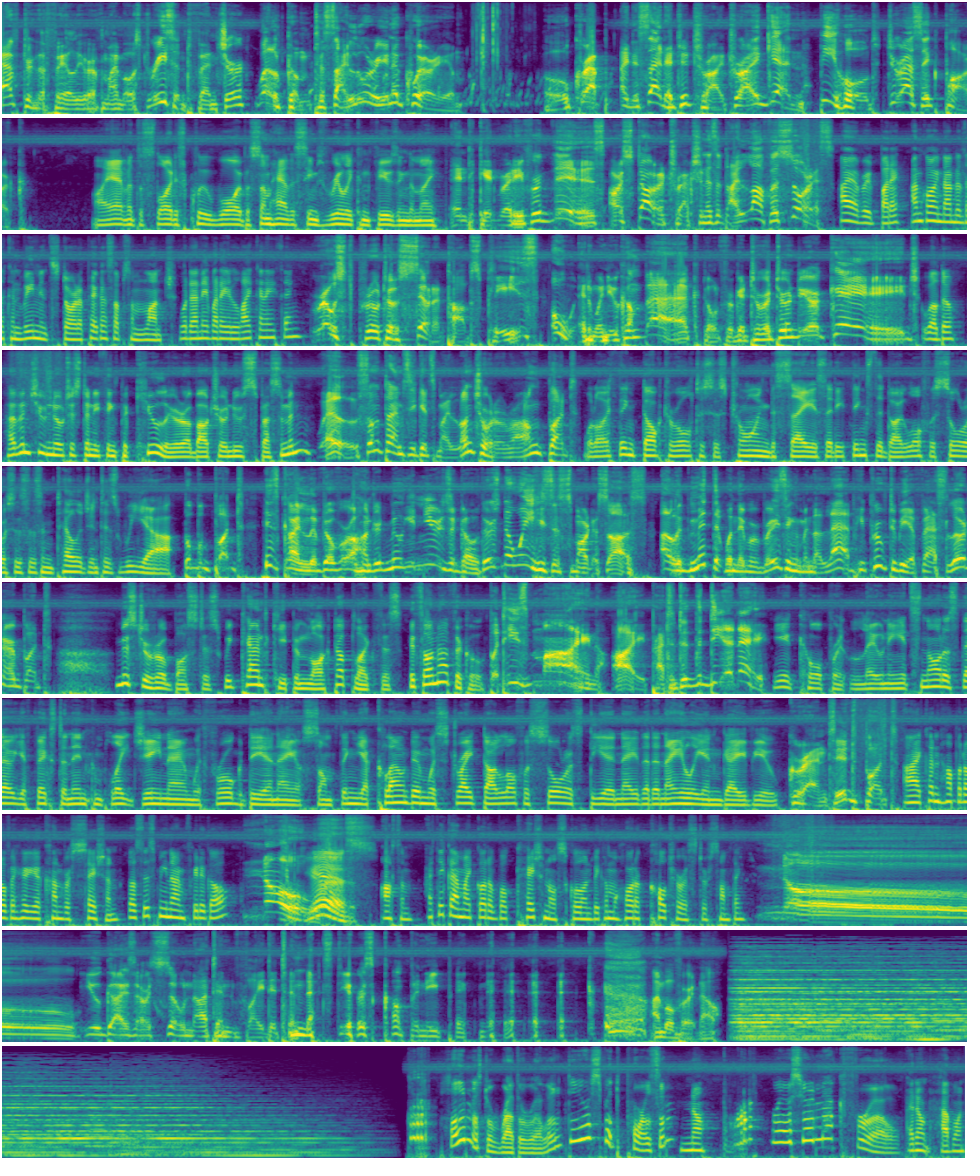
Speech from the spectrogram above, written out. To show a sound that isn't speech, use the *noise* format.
After the failure of my most recent venture, welcome to Silurian Aquarium. Oh crap, I decided to try try again. Behold, Jurassic Park. I haven't the slightest clue why, but somehow this seems really confusing to me. And get ready for this, our star attraction is a Dilophosaurus. Hi everybody, I'm going down to the convenience store to pick us up some lunch. Would anybody like anything? Roast Protoceratops, please. Oh, and when you come back, don't forget to return to your cage. Will do. Haven't you noticed anything peculiar about your new specimen? Well, sometimes he gets my lunch order wrong, but What I think Dr. Altus is trying to say is that he thinks the Dilophosaurus is as intelligent as we are. But, but, but, his kind lived over a hundred million years ago. There's no way he's as smart as us. I'll admit that when they were raising him in the lab, he proved to be a fast learner, but. Mr. Robustus, we can't keep him locked up like this. It's unethical. But he's mine! I patented the DNA! You corporate loony, it's not as though you fixed an incomplete genome with frog DNA or something. You cloned him with straight Dilophosaurus DNA that an alien gave you. Granted, but. I couldn't help but overhear your conversation. Does this mean I'm free to go? No! Yes. Awesome. I think I might go to vocational school and become a horticulturist or something. No! You guys are so not invited to *laughs* next year's company picnic. *laughs* I'm over it now. Hey, Mr. Weatherly, do you spit poison? No, Where's your neck frill? I don't have one.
